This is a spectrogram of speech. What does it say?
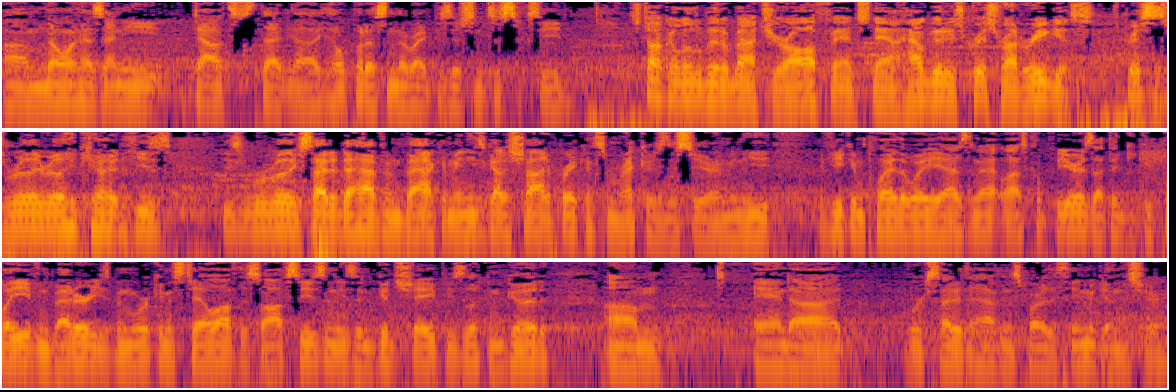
um, no one has any doubts that uh, he'll put us in the right position to succeed. Let's talk a little bit about your offense now. How good is Chris Rodriguez? Chris is really, really good. He's He's, we're really excited to have him back. I mean, he's got a shot at breaking some records this year. I mean, he, if he can play the way he has in that last couple of years, I think he could play even better. He's been working his tail off this offseason. He's in good shape. He's looking good. Um, and uh, we're excited to have him as part of the team again this year.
